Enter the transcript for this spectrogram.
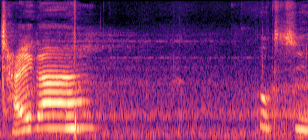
잘 가. 혹시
